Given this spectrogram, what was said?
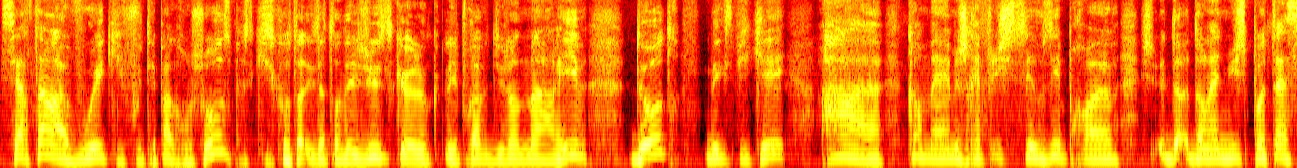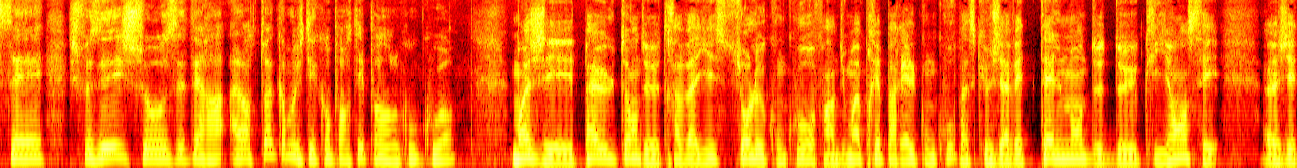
certains avouaient qu'ils foutaient pas grand-chose, parce qu'ils attendaient juste que l'épreuve du lendemain arrive. D'autres m'expliquaient, ah, quand même, je réfléchissais aux épreuves, dans la nuit, je potassais, je faisais des choses, etc. Alors toi, comment tu t'es comporté pendant le concours? Moi, j'ai pas eu le temps de travailler sur le concours, enfin du moins préparer le concours parce que j'avais tellement de, clients. C'est, euh, j'ai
